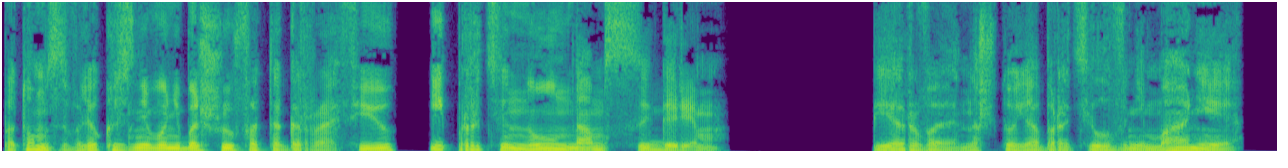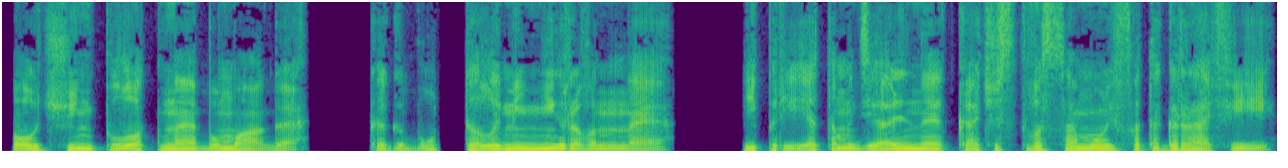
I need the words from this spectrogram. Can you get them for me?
Потом извлек из него небольшую фотографию и протянул нам с Игорем. Первое, на что я обратил внимание, очень плотная бумага, как будто ламинированная, и при этом идеальное качество самой фотографии.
